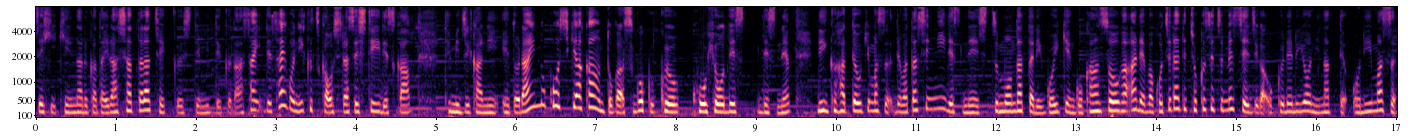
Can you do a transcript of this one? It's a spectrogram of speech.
ぜひ気になる方いらっしゃったらチェックしてみてください。で最後にいくつかお知らせしていいですか？手短に、えーと、LINE の公式アカウントがすごく好評です。ですね。リンク貼っておきます。で私にですね質問だったりご意見ご感想があればこちらで直接メッセージが送れるようになっております。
